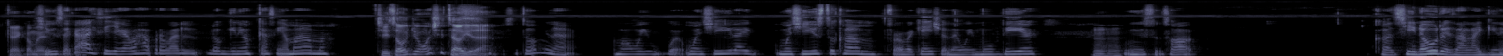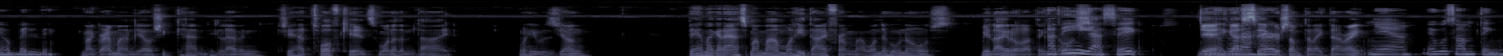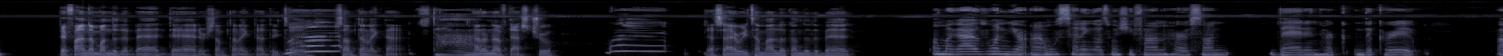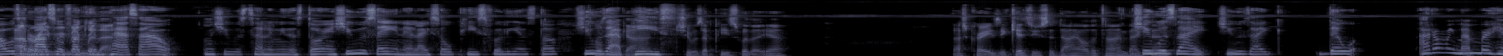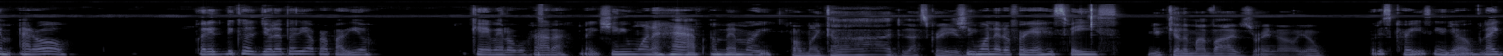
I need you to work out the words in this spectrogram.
Okay, come She was like, ay, si llegabas a probar los guineos que hacía mamá. She told you when she tell you that. She told me that. when we when she like when she used to come for vacation and we moved here hmm we used to talk because she noticed i like guineo verde My grandma, yo, she had eleven. She had twelve kids. One of them died when he was young. Damn, I gotta ask my mom what he died from. I wonder who knows. Milagro, I think. i think he got sick Yeah, he got sick or something like that, right? yeah it was something They found him under the bed, dead or something like that. They told What? something like that. stop I don't know if that's true. what That's why every time I look under the bed. oh my god it was when your aunt was telling us when she found her son dead in her in the crib i was I about to fucking that. pass out when she was telling me the story and she was saying it like so peacefully and stuff she oh was Oh at God. peace She was at peace with it. Yeah, that's crazy. Kids used to die all the time back she then. She was like she was like there wa- i don't remember him at all but it's because yo le pedí a papá dios que me lo borrara like she didn't want to have a memory oh my god, that's crazy. she wanted to forget his face you killing my vibes right now, yo. but it's crazy yo like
